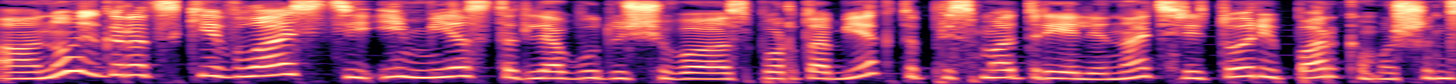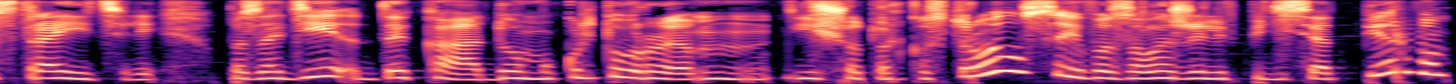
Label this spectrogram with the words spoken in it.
А, ну и городские власти и место для будущего спортобъекта присмотрели на территории парка машиностроителей. Позади ДК, Дома культуры еще только строился, его заложили в 51-м,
